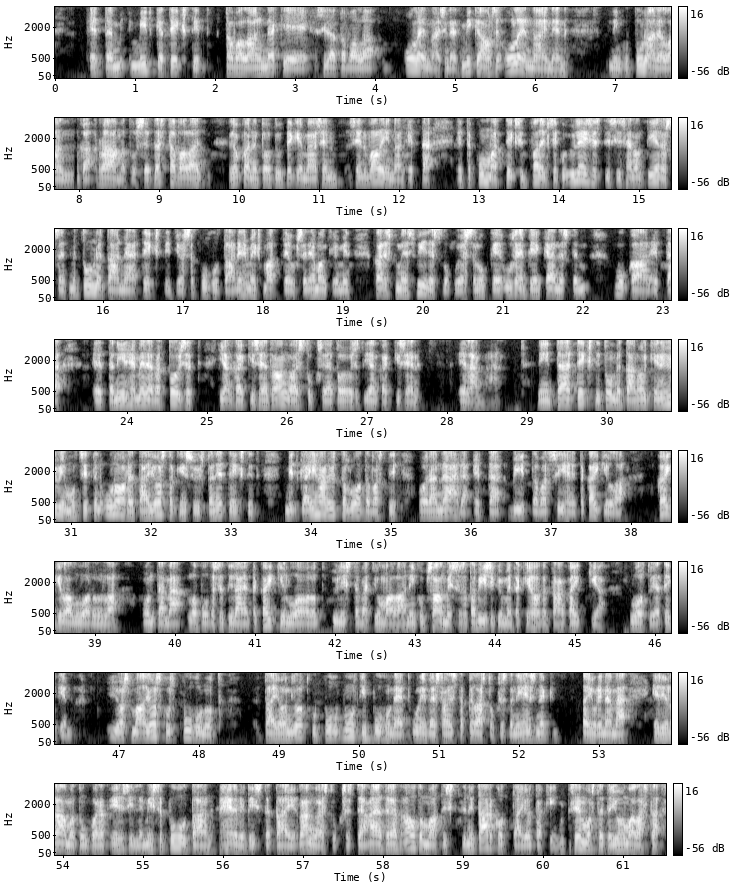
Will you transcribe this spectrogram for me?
että mitkä tekstit tavallaan näkee sillä tavalla olennaisena, että mikä on se olennainen niin kuin punainen lanka raamatussa. Ja tästä tavallaan jokainen joutuu tekemään sen, sen valinnan, että, että kummat tekstit valitsee, kun yleisesti siis hän on tiedossa, että me tunnetaan nämä tekstit, joissa puhutaan, esimerkiksi Matteuksen evankeliumin 25. luku, jossa lukee useimpien käännösten mukaan, että, että niin he menevät toiset iankaikkiseen rangaistukseen ja toiset iankaikkiseen elämään niin tämä teksti tunnetaan oikein hyvin, mutta sitten unohdetaan jostakin syystä ne tekstit, mitkä ihan yhtä luontevasti voidaan nähdä, että viittavat siihen, että kaikilla, kaikilla luoduilla on tämä lopulta se tilanne, että kaikki luodut ylistävät Jumalaa, niin kuin psalmissa 150 kehotetaan kaikkia luotuja tekemään. Jos mä oon joskus puhunut tai on jotkut puhu, muutkin puhuneet universaalista pelastuksesta, niin ensinnäkin juuri nämä eri raamatun kohdat esille, missä puhutaan helvetistä tai rangaistuksesta. Ja ajatellaan, että automaattisesti ne tarkoittaa jotakin semmoista, että Jumalasta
